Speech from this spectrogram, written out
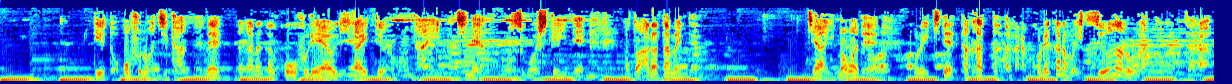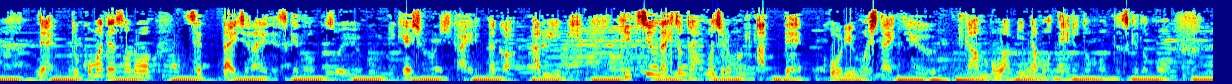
っていうと、オフの時間でね、なかなかこう触れ合う機会っていうのもない1年を過ごしていて、あと改めて、じゃあ今までこれ1年なかったんだからこれからも必要なのかって言われたら、ね、どこまでその接待じゃないですけど、そういうコミュニケーションの機会、なんかある意味必要な人とはもちろんあって交流もしたいという願望はみんな持っていると思うんですけども、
